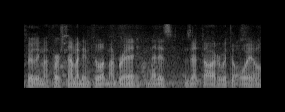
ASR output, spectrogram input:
Clearly my first time I didn't fill up my bread, and that is za'atar with the oil.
